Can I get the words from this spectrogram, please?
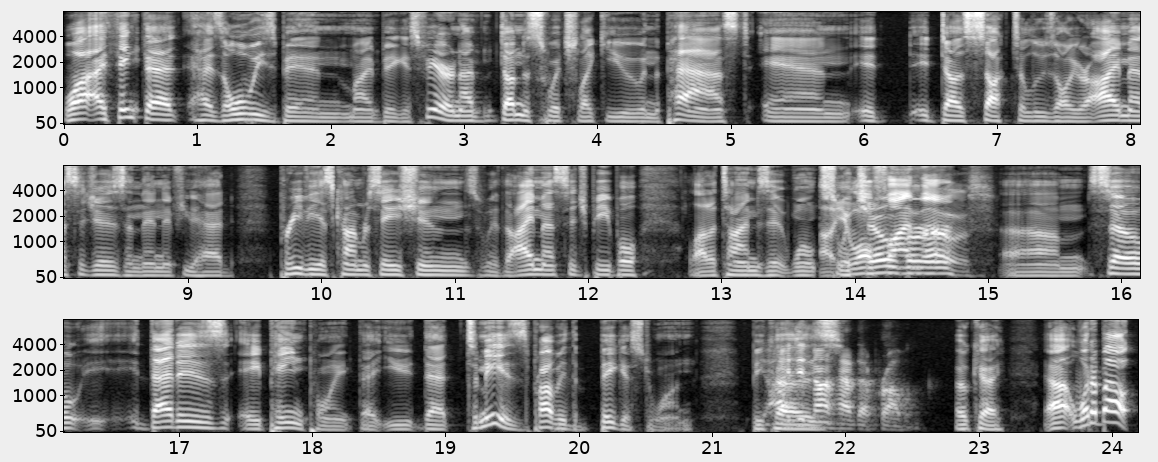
Well, I think that has always been my biggest fear, and I've done the switch like you in the past, and it it does suck to lose all your iMessages, and then if you had previous conversations with iMessage people, a lot of times it won't Oh, switch you won't over. find those. Um, so that is a pain point that you that to me is probably the biggest one because I did not have that problem. Okay. Uh, what about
